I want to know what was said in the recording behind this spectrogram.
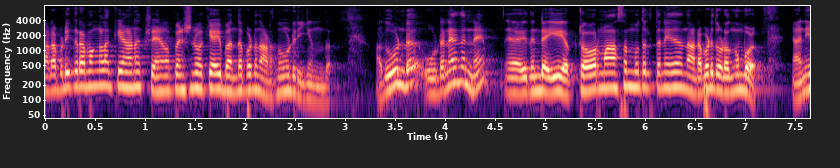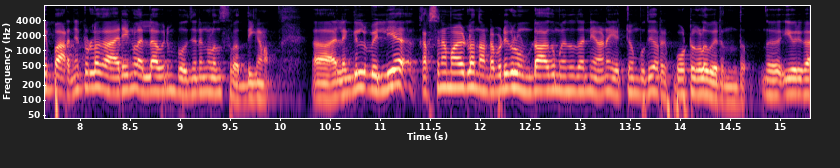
നടപടിക്രമങ്ങളൊക്കെയാണ് ക്ഷേമ പെൻഷനുമൊക്കെയായി ബന്ധപ്പെട്ട് നടന്നുകൊണ്ടിരിക്കുന്നത്. അതുകൊണ്ട് ഉടനെ തന്നെ ഇതിന്റെ ഈ ഒക്ടോബർ മാസം മുതൽ തന്നെ ഇത് നടപടി തുടങ്ങുമ്പോൾ ഞാൻ ഈ പറഞ്ഞിട്ടുള്ള കാര്യങ്ങൾ എല്ലാവരും പൊതുജനങ്ങളൊന്ന് ശ്രദ്ധിക്കണം. അല്ലെങ്കിൽ വലിയ കർശനമായിട്ടുള്ള നടപടികൾ ഉണ്ടാകുമെന്ന് തന്നെയാണ് ഏറ്റവും പുതിയ റിപ്പോർട്ടുകൾ വരുന്നത്. ഒരു കാര്യം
